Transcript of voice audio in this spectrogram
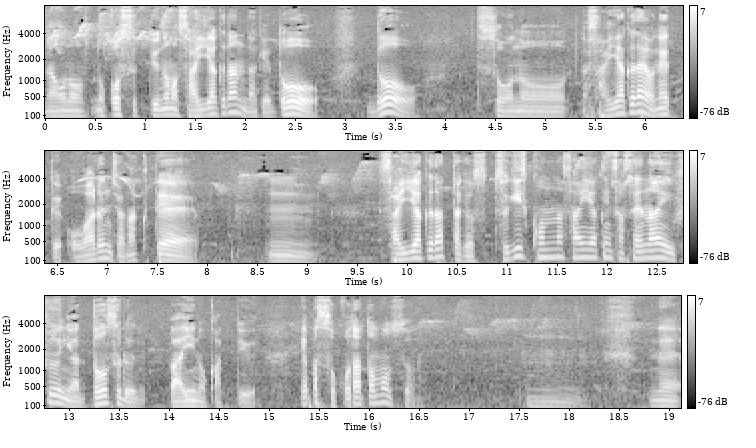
名をの残すっていうのも最悪なんだけどどうその最悪だよねって終わるんじゃなくてうん最悪だったけど次こんな最悪にさせない風にはどうすればいいのかっていうやっぱそこだと思うんですよね。うんね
